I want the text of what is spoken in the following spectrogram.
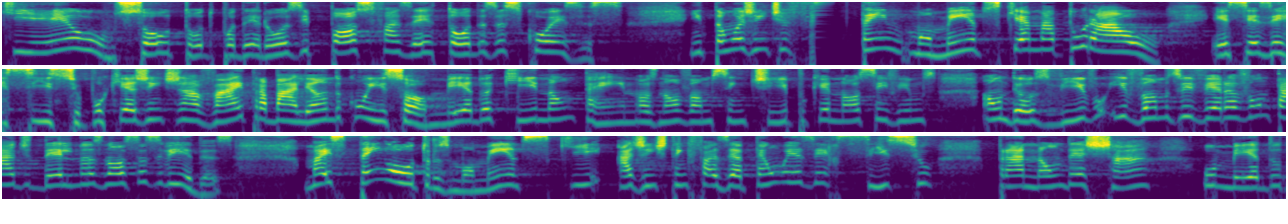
que eu sou Todo-Poderoso e posso fazer todas as coisas. Então a gente tem momentos que é natural esse exercício, porque a gente já vai trabalhando com isso. Ó, medo aqui não tem, nós não vamos sentir, porque nós servimos a um Deus vivo e vamos viver a vontade dele nas nossas vidas. Mas tem outros momentos que a gente tem que fazer até um exercício para não deixar o medo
